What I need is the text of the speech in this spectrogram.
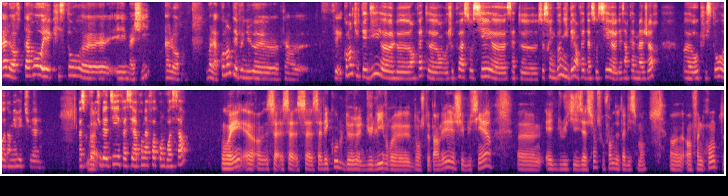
Alors, tarot et cristaux euh, et magie. Alors, voilà, comment tu es venu euh, Comment tu t'es dit, le, en fait, je peux associer cette. ce serait une bonne idée, en fait, d'associer les arcanes majeurs aux cristaux dans mes rituels? Parce que, comme tu l'as dit, c'est la première fois qu'on voit ça. Oui, euh, ça, ça, ça, ça, découle de, du livre euh, dont je te parlais chez Bussière euh, et de l'utilisation sous forme de talisman. en fin de compte,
